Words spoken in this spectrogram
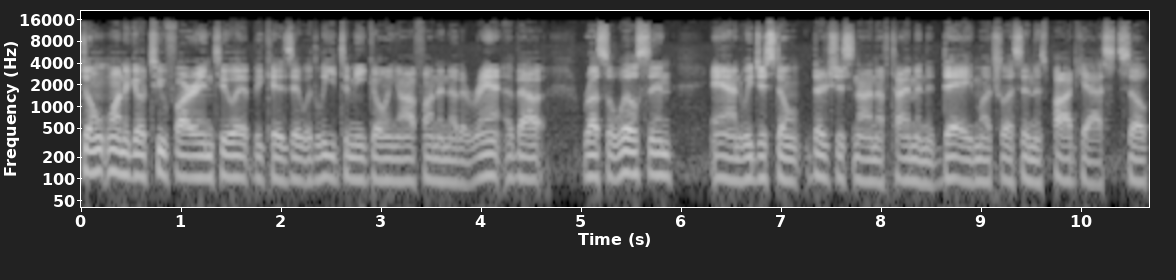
don't want to go too far into it because it would lead to me going off on another rant about Russell Wilson and we just don't. There's just not enough time in the day, much less in this podcast. So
